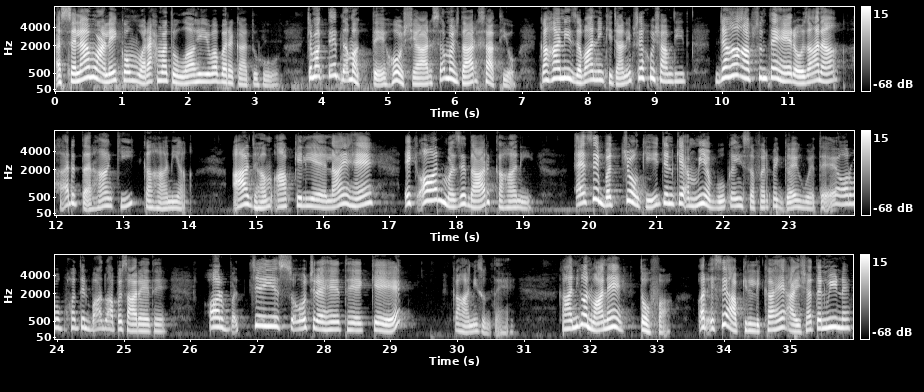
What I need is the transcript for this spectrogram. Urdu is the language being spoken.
السلام علیکم ورحمۃ اللہ وبرکاتہ۔ چمکتے دمکتے، ہوشیار، سمجھدار ساتھیوں، کہانی زبانی کی جانب سے خوش آمدید۔ جہاں آپ سنتے ہیں روزانہ ہر طرح کی کہانیاں۔ آج ہم آپ کے لیے لائے ہیں ایک اور مزیدار کہانی۔ ایسے بچوں کی جن کے امی ابو کہیں سفر پہ گئے ہوئے تھے اور وہ بہت دن بعد واپس آ رہے تھے۔ اور بچے یہ سوچ رہے تھے کہ کہانی سنتے ہیں۔ کہانی کا عنوان ہے تحفہ اور اسے آپ کے لیے لکھا ہے عائشہ تنویر نے۔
